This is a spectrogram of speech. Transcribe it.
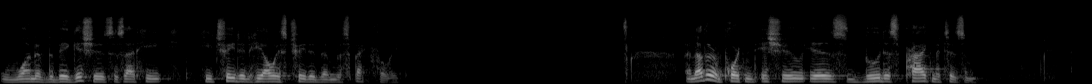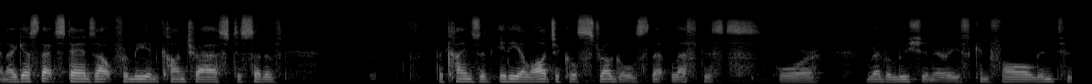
one of the big issues is that he, he treated, he always treated them respectfully. Another important issue is Buddhist pragmatism. And I guess that stands out for me in contrast to sort of the kinds of ideological struggles that leftists or revolutionaries can fall into.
